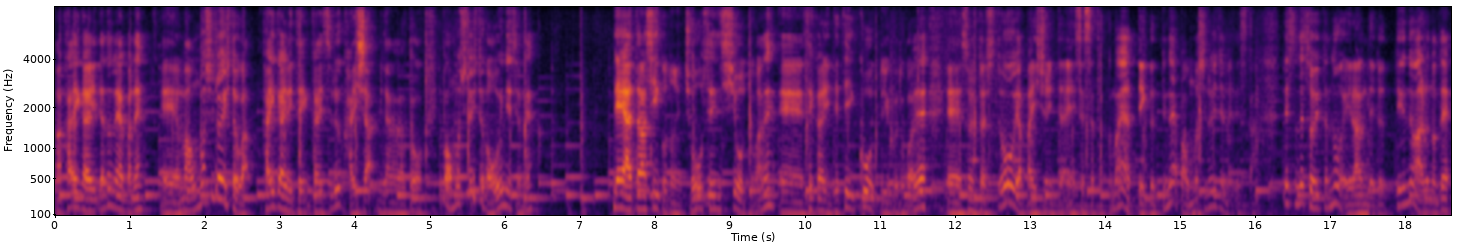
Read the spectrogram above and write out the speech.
まあ、海外だとね、やっぱね、えま、面白い人が海外に展開する会社みたいなのだと、やっぱ面白い人が多いんですよね。で、新しいことに挑戦しようとかね、えー、世界に出ていこうということで、えー、そういう人たちとやっぱ一緒に、えー、切磋琢磨やっていくっていうのはやっぱ面白いじゃないですか。ですので、そういったのを選んでるっていうのはあるので、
